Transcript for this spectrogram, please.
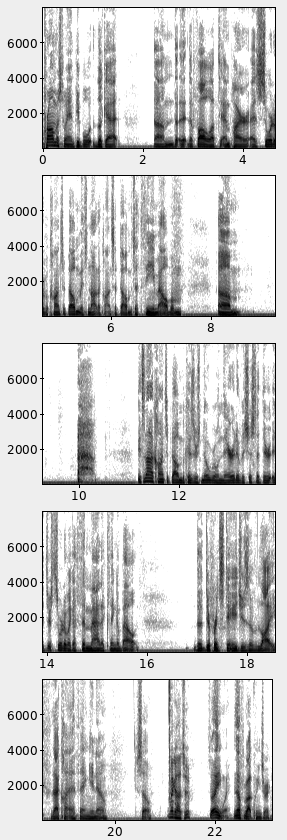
Promised Land, people look at um, the the follow-up to Empire as sort of a concept album. It's not a concept album. It's a theme album. Um, it's not a concept album because there's no real narrative. It's just that there it's just sort of like a thematic thing about the different stages of life, that kind of thing, you know. So, I got you. so anyway, enough about Queensryche.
